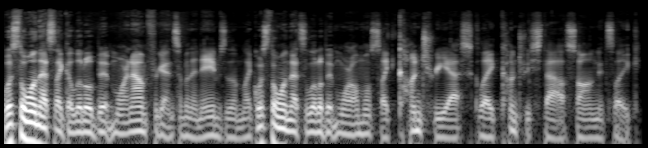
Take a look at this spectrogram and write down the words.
what's the one that's like a little bit more? Now I'm forgetting some of the names of them. Like what's the one that's a little bit more almost like country esque, like country style song? It's like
